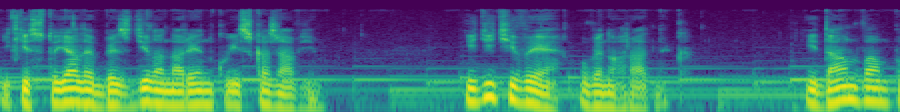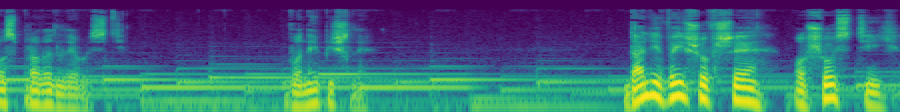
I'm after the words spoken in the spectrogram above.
які стояли без діла на ринку, і сказав їм: Ідіть і ви у виноградник, і дам вам по справедливості. Вони пішли. Далі, вийшовши о шостій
